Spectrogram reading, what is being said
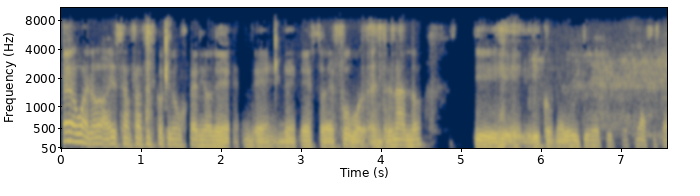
Pero bueno, ahí San Francisco tiene un genio de, de, de- de esto de fútbol entrenando y, y con el último draft está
